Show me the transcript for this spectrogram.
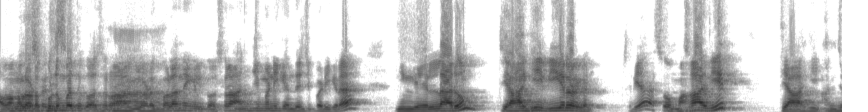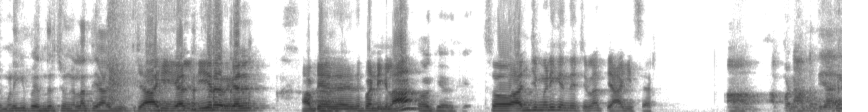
அவங்களோட. குடும்பத்துக்கோசரம். அவங்களோட குழந்தைங்களுக்கோசரம் அஞ்சு மணிக்கு எந்திரிச்சு படிக்கிற நீங்க எல்லாரும் தியாகி. வீரர்கள். சரியா? சோ மகாவீர் தியாகி. அஞ்சு மணிக்கு இப்ப எந்திரிச்சவங்க எல்லாம் தியாகி. தியாகிகள் வீரர்கள் அப்படி அதை இது பண்ணிக்கலாம். ஓகே ஓகே. சோ அஞ்சு மணிக்கு எந்திரிச்சுலாம் தியாகி சார் ஆ அப்ப நாம தியாகி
